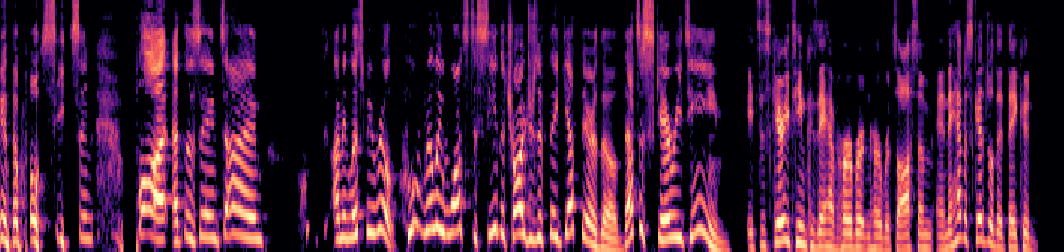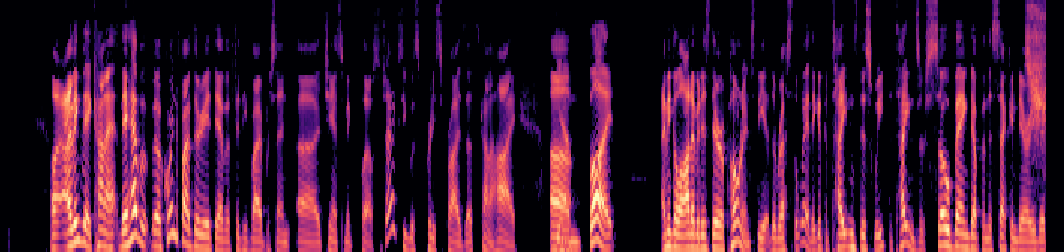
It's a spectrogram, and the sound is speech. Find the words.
in the postseason. But at the same time. I mean, let's be real. Who really wants to see the Chargers if they get there, though? That's a scary team. It's a scary team because they have Herbert and Herbert's awesome, and they have a schedule that they could. I think they kind of they have according to 538 they have a 55 percent uh, chance to make the playoffs, which I actually was pretty surprised. That's kind of high, Yeah. um, but I think a lot of it is their opponents. The the rest of the way they get the Titans this week. The Titans are so banged up in the secondary that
